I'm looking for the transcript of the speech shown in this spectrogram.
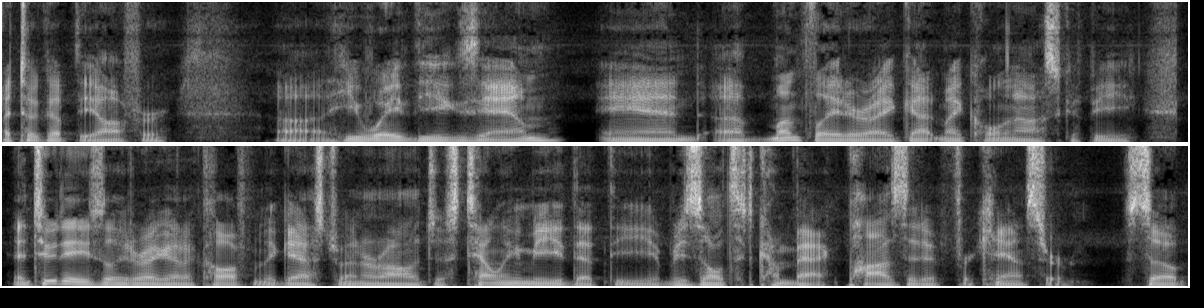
I took up the offer. Uh, he waived the exam, and a month later, I got my colonoscopy. And two days later, I got a call from the gastroenterologist telling me that the results had come back positive for cancer. So,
